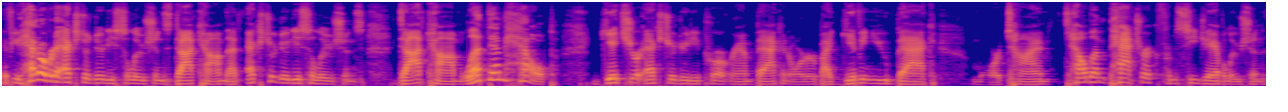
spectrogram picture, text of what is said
If you head over to extradutysolutions.com, that extradutysolutions.com, let them help get your extra duty program back in order by giving you back more time. Tell them Patrick from CJ Evolution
